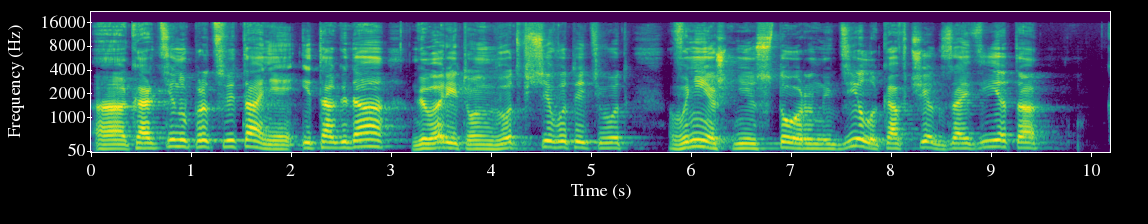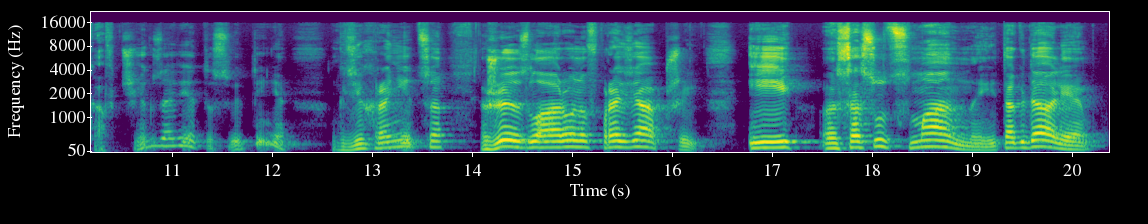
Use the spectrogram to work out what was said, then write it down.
э, картину процветания. И тогда, говорит он, вот все вот эти вот внешние стороны дела, ковчег завета, ковчег завета, святыня, где хранится жезл Ааронов прозябший, и э, сосуд с манной и так далее –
